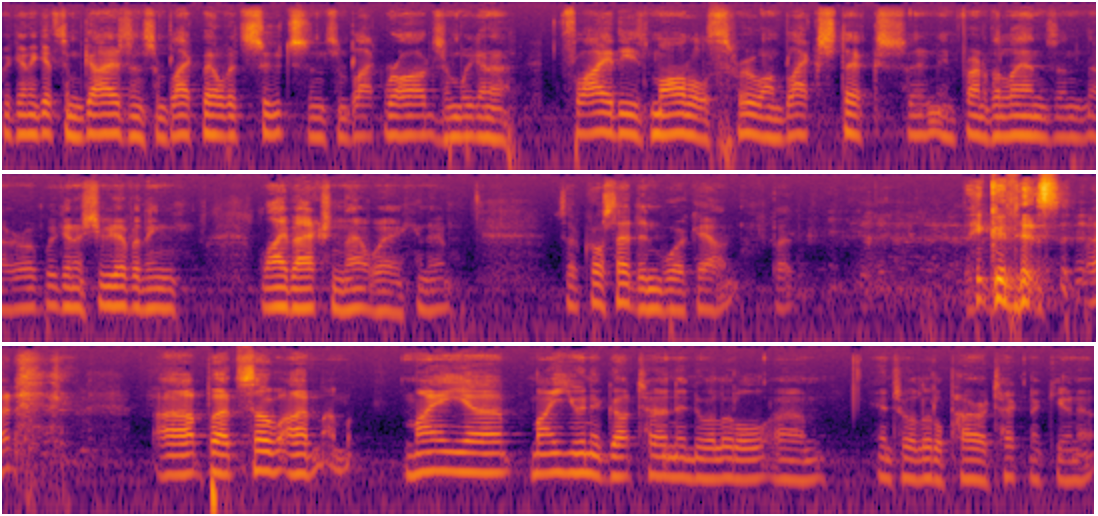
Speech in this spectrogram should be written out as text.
we're going to get some guys in some black velvet suits and some black rods, and we're going to fly these models through on black sticks in, in front of the lens, and we're going to shoot everything live action that way, you know." So of course that didn't work out, but Thank goodness. but, uh, but so um, um, my uh, my unit got turned into a little um, into a little pyrotechnic unit,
